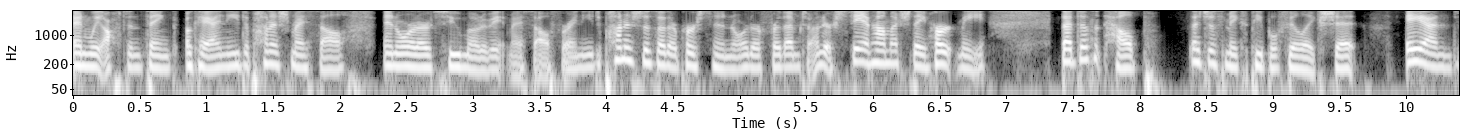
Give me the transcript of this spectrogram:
And we often think, okay, I need to punish myself in order to motivate myself, or I need to punish this other person in order for them to understand how much they hurt me. That doesn't help. That just makes people feel like shit and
